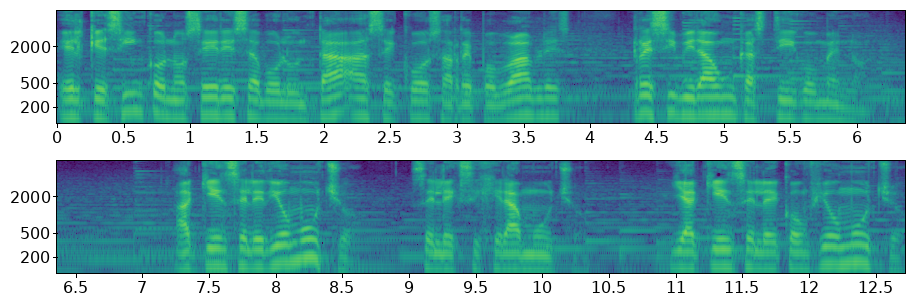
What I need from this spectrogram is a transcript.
el que sin conocer esa voluntad hace cosas reprobables, recibirá un castigo menor. A quien se le dio mucho, se le exigirá mucho, y a quien se le confió mucho,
